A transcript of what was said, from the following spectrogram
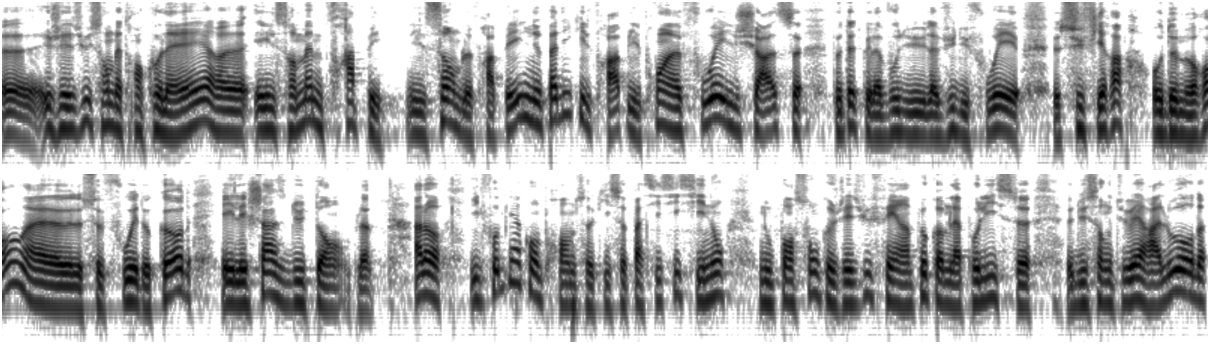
euh, Jésus semble être en colère euh, et il semble même frapper. Il semble frapper, il ne pas dit qu'il frappe, il prend un fouet, il chasse. Peut-être que la vue, du, fouet suffira au demeurant, ce fouet de corde, et les chasse du temple. Alors, il faut bien comprendre ce qui se passe ici, sinon nous pensons que Jésus fait un peu comme la police du sanctuaire à Lourdes,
